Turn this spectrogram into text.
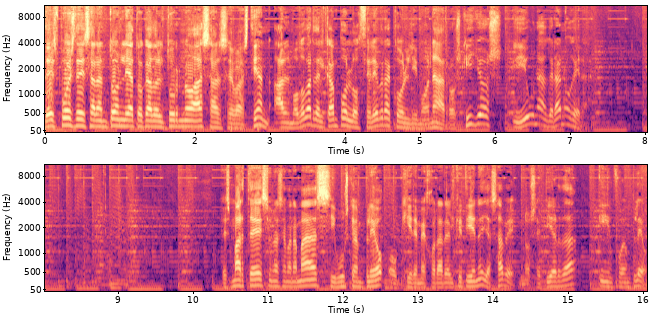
Después de San Antón le ha tocado el turno a San Sebastián. Almodóvar del Campo lo celebra con limoná, rosquillos y una gran hoguera. Es martes y una semana más. Si busca empleo o quiere mejorar el que tiene, ya sabe, no se pierda Infoempleo.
